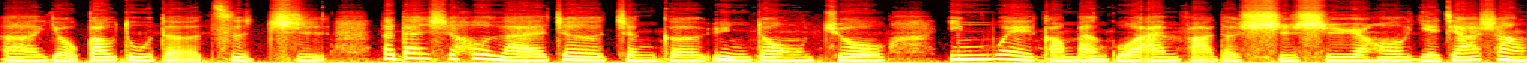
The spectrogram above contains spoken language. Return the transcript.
呃有高度的自治。那但是后来这整个运动就因为港版国安法的实施，然后也加上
